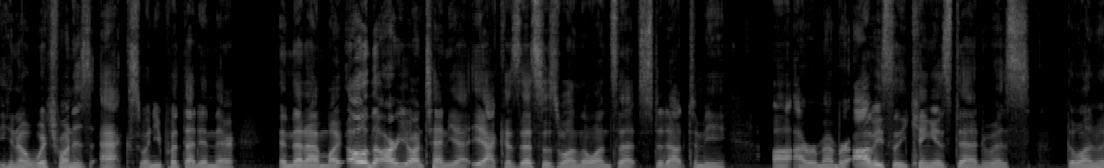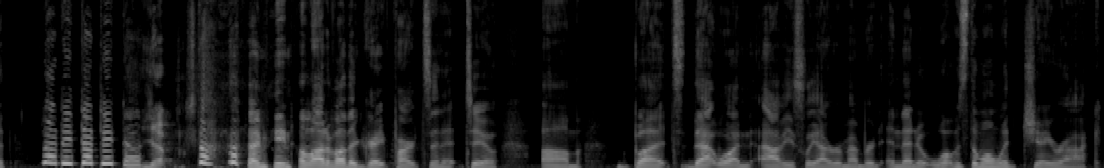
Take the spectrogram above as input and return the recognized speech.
you know, which one is X when you put that in there? And then I'm like, oh, the Are You on 10 yet? Yeah, because this was one of the ones that stood out to me. Uh, I remember. Obviously, King is Dead was the one with. Yep. I mean, a lot of other great parts in it too. Um, but that one, obviously, I remembered. And then what was the one with Jay Rock?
